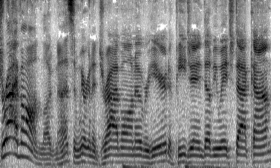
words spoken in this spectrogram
drive on, Lugnutz, and we're going to drive on over here to pjnwh.com.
